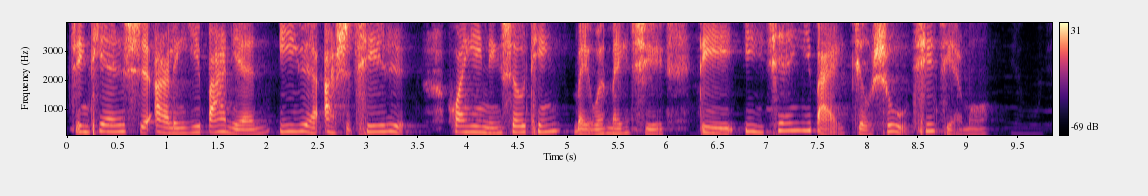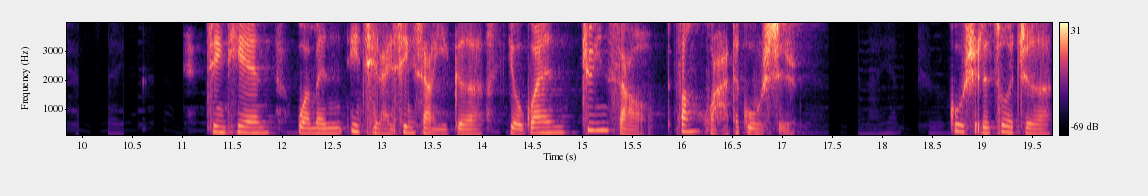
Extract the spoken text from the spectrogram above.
今天是二零一八年一月二十七日。欢迎您收听《美文美曲》第一千一百九十五期节目。今天我们一起来欣赏一个有关军嫂芳华的故事。故事的作者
